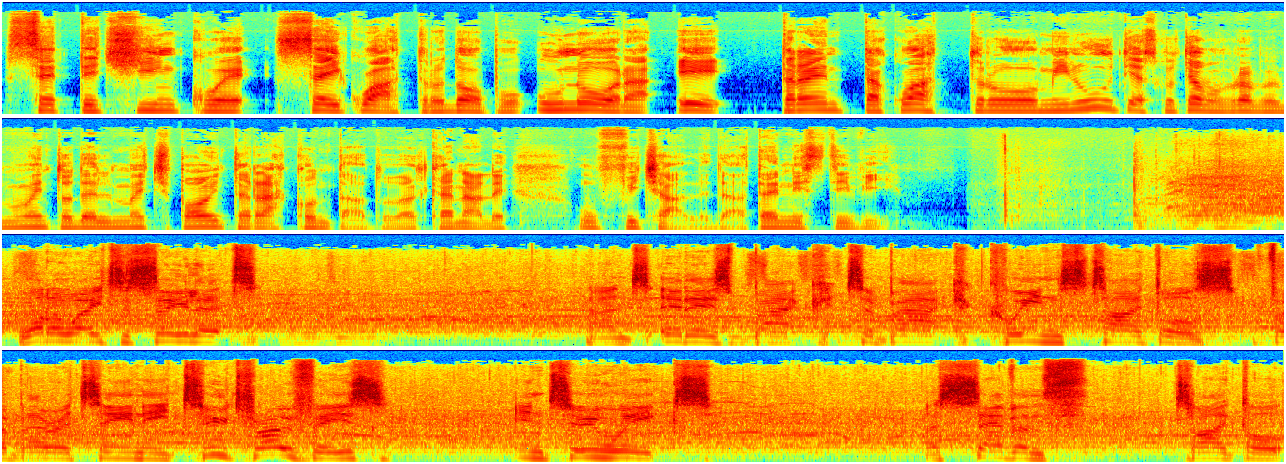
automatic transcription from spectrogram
7-5-6-4 dopo un'ora e 34 minuti. Ascoltiamo proprio il momento del match point raccontato dal canale ufficiale da Tennis TV. What a way to seal it. And it is back to back Queen's titles for Berrettini. Two trophies in two weeks. A seventh title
